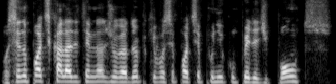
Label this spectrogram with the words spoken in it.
você não pode escalar determinado jogador porque você pode ser punido com perda de pontos.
